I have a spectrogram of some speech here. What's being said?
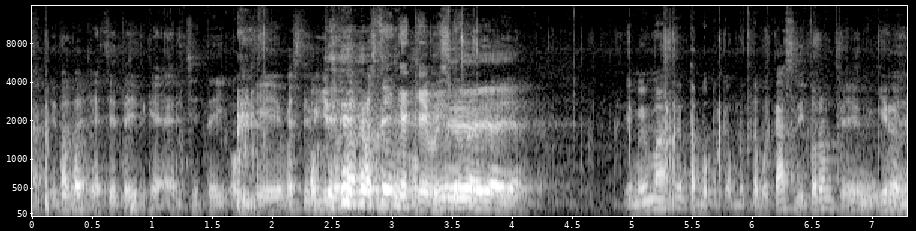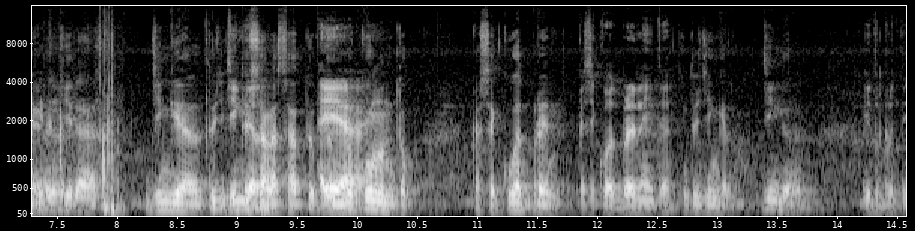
itu kan RCTI itu kayak RCTI oke pasti begitu kan? Pasti yang kayak kayak begitu Iya iya iya. ya memang kan terbekas terbekas di orang pe pikiran gitu. Kira. jingle itu, itu Jingle. salah satu Iya, pendukung untuk kasih kuat brand kasih kuat brandnya itu ya. itu jingle Jingle. itu berarti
